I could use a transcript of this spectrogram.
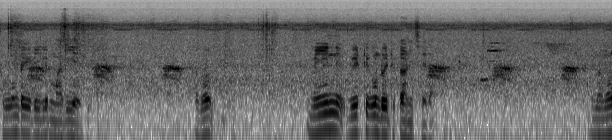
ചൂണ്ടയിടയിൽ മതിയായി. അപ്പം മീൻ വീട്ടിൽ കൊണ്ടുപോയിട്ട് കാണിച്ചു തരാം. നമ്മൾ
